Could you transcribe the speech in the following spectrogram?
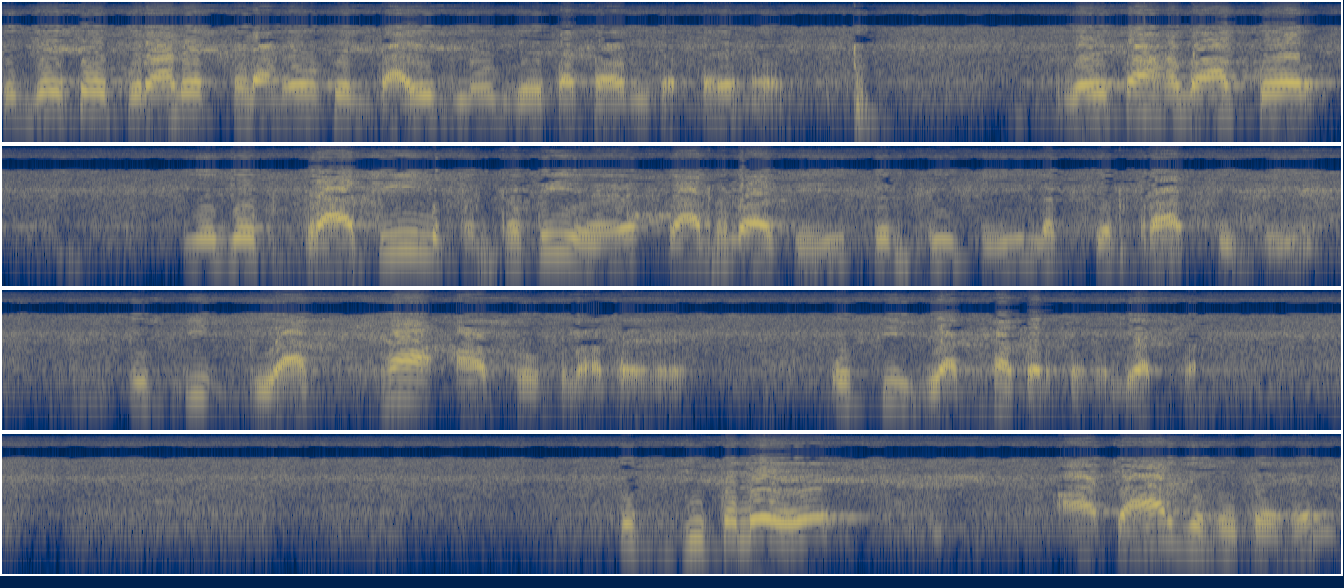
तो जैसे पुराने खड़ारों के गाइड लोग जैसा काम करते हैं ना, वैसा हम आपको ये जो प्राचीन पद्धति है, साधना की, सिद्धि की, लक्ष्य प्राप्ति की, उसकी व्याख्या आपको सुनाते हैं, उसकी व्याख्या करते हैं, व्याख्या। तो जितने आचार्य होते हैं,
